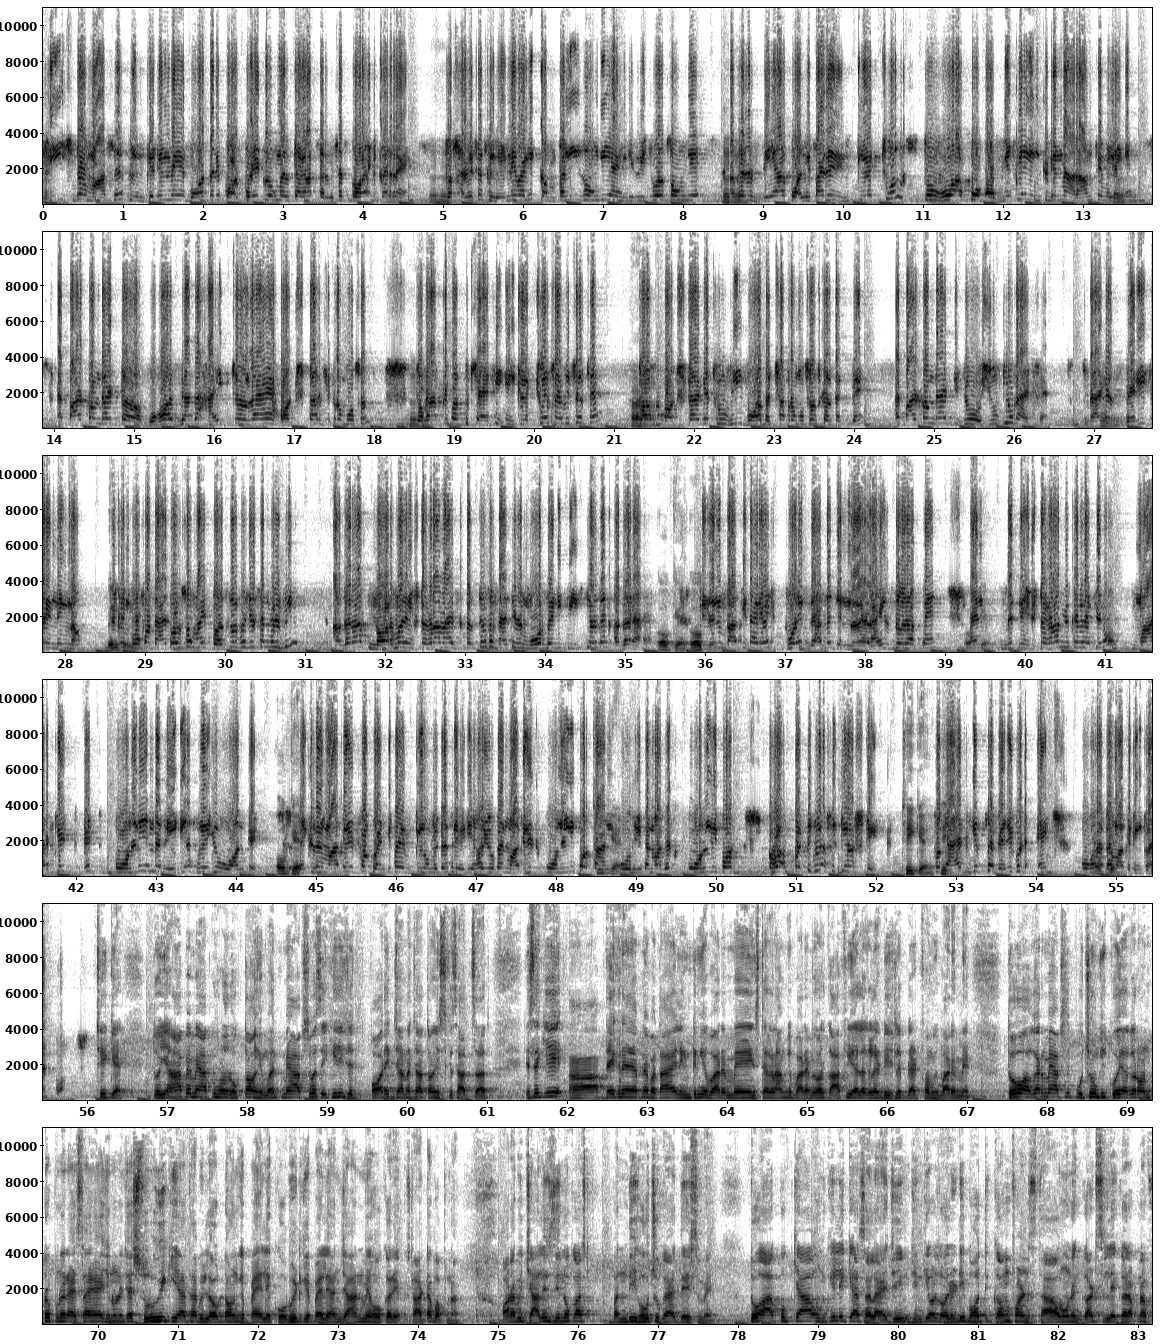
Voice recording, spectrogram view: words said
reach the masses LinkedIn में बहुत सारे corporate लोग मिलते हैं अगर आप services provide कर रहे हैं। तो सर्विसेज़ लेने वाली कंपनीज़ होंगी या इंडिविजुअल्स होंगे अगर they are qualified and intellectuals तो वो आपको ऑब्वियसली लिंक्डइन में आराम से मिलेंगे। अपार्ट फ्रॉम दैट बहुत ज़्यादा हाइप चल रहा है हॉटस्टार की प्रमोशन तो अगर आपके पास कुछ ऐसी इंटेलेक्चुअल सर्विसेज़ है हाँ, तो हाँ। आप हॉटस्टार के थ्रू भी बहुत अच्छा प्रमोशन कर सकते हैं। अपार्ट फ्रॉम दैट जो यूट्यूब एड्स है is very trending now you बिल्कुल। Can go for that also my personal suggestion will be अगर आप नॉर्मल इंस्टाग्राम एड्स करते हो तो that is more beneficial than other ads okay okay बाकी सारे एड्स थोड़े ज़्यादा जनरलाइज्ड हो जाते हैं Okay. And with Instagram you can like you know market it only in the radius way you want it Okay. like you can market it for 25 kilometers radius or you can market it only for है। Kanpur you can market it only for a particular city or state ठीक है so that gives a very good edge over Okay. other marketing platforms ठीक है तो यहाँ पे मैं आपको थोड़ा रोकता हूँ, हेमंत। मैं आपसे बस एक ही चीज़, और एक जानना चाहता हूँ इसके साथ साथ। जैसे कि आप देख रहे हैं, आपने बताया लिंक्डइन के बारे में इंस्टाग्राम के बारे में, और काफ़ी अलग अलग डिजिटल प्लेटफॉर्म के बारे में। तो अगर मैं आपसे पूछूँ कि कोई अगर ऑन्टरप्रनर ऐसा है, जिन्होंने जस्ट शुरू ही किया था, अभी लॉकडाउन के पहले कोविड के पहले, अनजान में होकर स्टार्टअप अपना, और अभी चालीस दिनों का बंदी हो चुका है देश में तो आपको क्या उनके लिए क्या सलाह है? जिन, जिनके पास ऑलरेडी बहुत ही कम फंड्स था, और उन्होंने गट्स लेकर अपना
